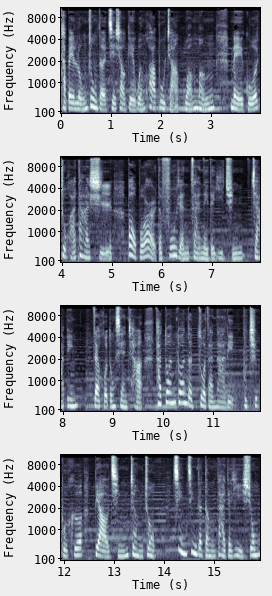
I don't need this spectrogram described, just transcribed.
他被隆重地介绍给文化部长王蒙、美国驻华大使鲍勃尔的夫人在内的一群嘉宾。在活动现场，他端端地坐在那里，不吃不喝，表情郑重，静静地等待着义兄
